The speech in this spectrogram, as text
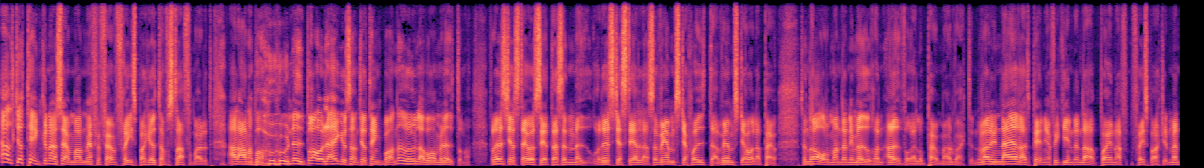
allt jag tänker när jag ser Malmö FF få en frispark utanför straffområdet. Alla andra bara Hoho, nu bra läge och sånt. Jag tänker bara nu rullar bara minuterna. För det ska stå och sättas en mur och det ska ställas och vem ska skjuta? Vem ska hålla på? Sen drar man den i muren över eller på målvakten. Nu var det ju nära att Peña fick in den där på ena frisparken men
